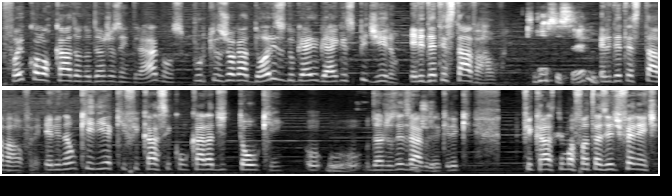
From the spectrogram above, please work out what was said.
foi colocado no Dungeons and Dragons porque os jogadores do Gary Gygax pediram. Ele detestava Halfling. Nossa, sério? Ele detestava Halfling. Ele não queria que ficasse com cara de Tolkien, o, o, o Dungeons and Dragons. Ele queria que ficasse uma fantasia diferente.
